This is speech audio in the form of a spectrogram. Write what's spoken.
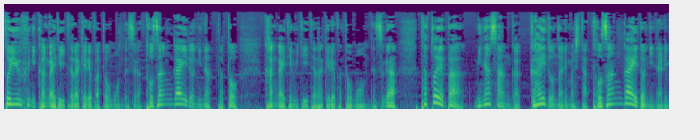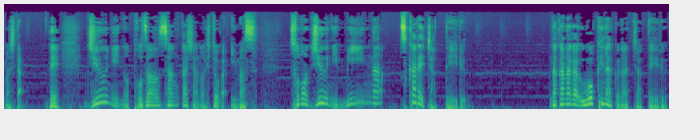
というふうに考えていただければと思うんですが、登山ガイドになったと考えてみていただければと思うんですが、例えば皆さんがガイドになりました。登山ガイドになりました。で、10人の登山参加者の人がいます。その10人みんな疲れちゃっている。なかなか動けなくなっちゃっている。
